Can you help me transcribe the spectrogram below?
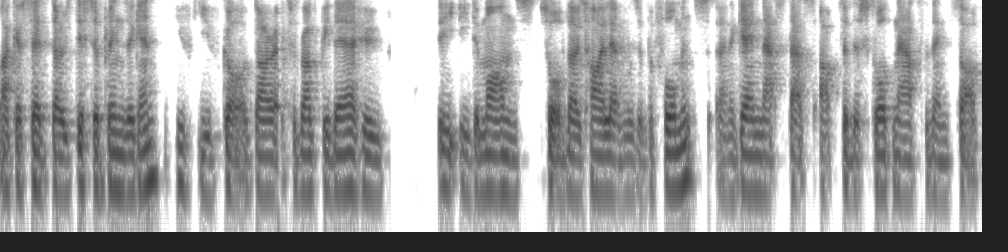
like I said, those disciplines again. You've you've got a director rugby there who he, he, demands sort of those high levels of performance, and again, that's that's up to the squad now to then sort of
